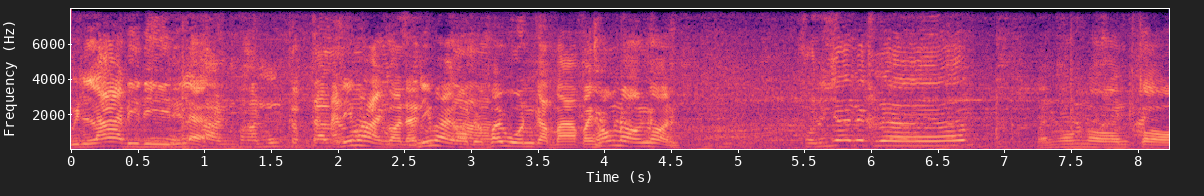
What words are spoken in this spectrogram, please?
วิลล่าดีๆ นี่แหละ ผ่านผ่านมุมกับตันอันนี้ผ่านก่อนอันนี้ผ่านก่อนเดี๋ยวค่อยวนกลับมาไปห้องนอนก่อน ขออนุญาตนะครับ ไปห้องนอนก่อ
